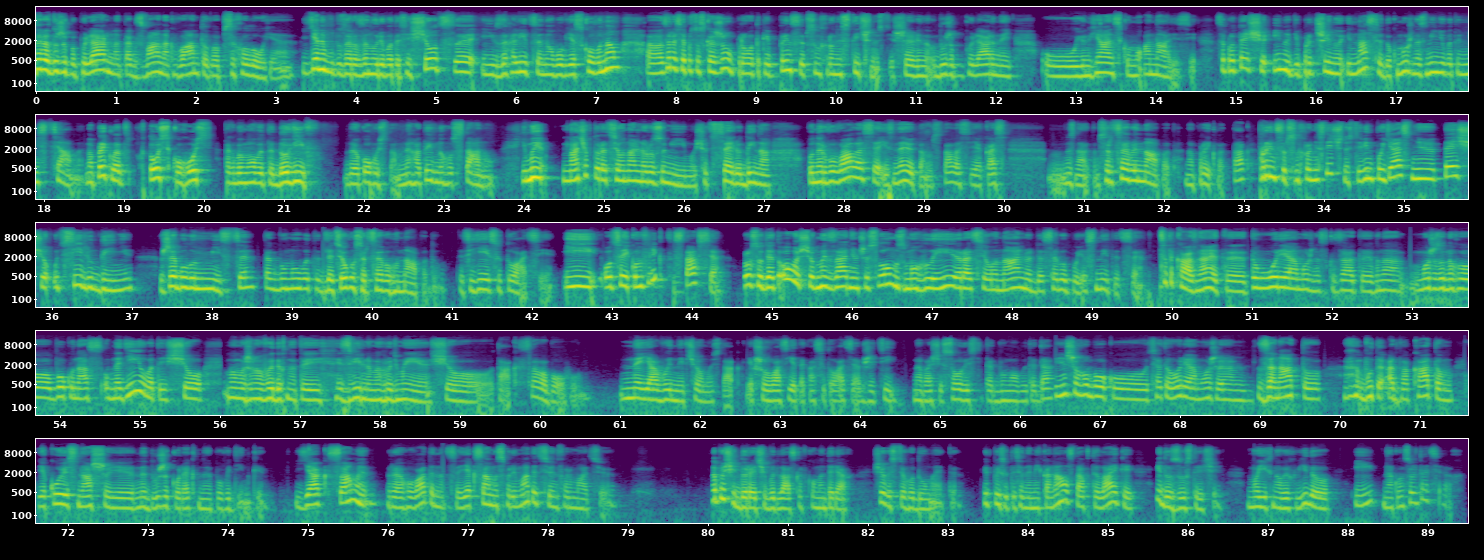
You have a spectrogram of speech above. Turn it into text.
Зараз дуже популярна так звана квантова психологія. Я не буду зараз занурюватися, що це, і взагалі це не обов'язково нам. Зараз я просто скажу про такий принцип синхроністичності, що він дуже популярний у юнгіанському аналізі. Це про те, що іноді причину і наслідок можна змінювати місцями. Наприклад, хтось когось, так би мовити, довів до якогось там негативного стану. І ми, начебто, раціонально розуміємо, що це людина понервувалася і з нею там сталася якась. Не знаю, там серцевий напад, наприклад, так принцип синхроністичності він пояснює те, що у цій людині вже було місце, так би мовити, для цього серцевого нападу, для цієї ситуації. І оцей конфлікт стався просто для того, щоб ми заднім числом змогли раціонально для себе пояснити це. Це така, знаєте, теорія, можна сказати, вона може з одного боку нас обнадіювати, що ми можемо видихнути з вільними грудьми, що так, слава Богу. Не я винний в чомусь так, якщо у вас є така ситуація в житті, на вашій совісті, так би мовити. Да? З іншого боку, ця теорія може занадто бути адвокатом якоїсь нашої не дуже коректної поведінки. Як саме реагувати на це, як саме сприймати цю інформацію? Напишіть, до речі, будь ласка, в коментарях, що ви з цього думаєте. Підписуйтеся на мій канал, ставте лайки і до зустрічі в моїх нових відео і на консультаціях.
